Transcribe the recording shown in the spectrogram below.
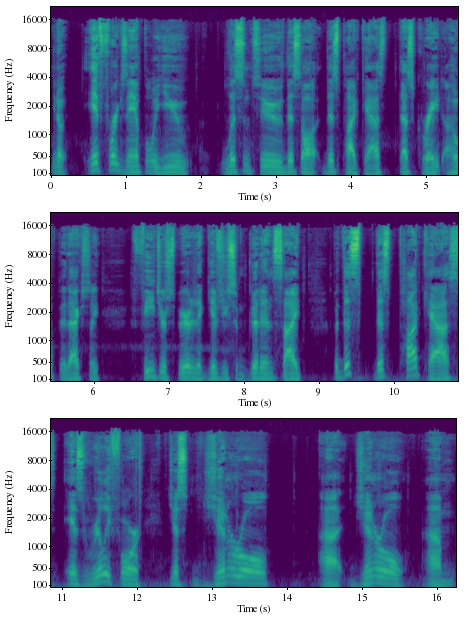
you know, if, for example, you listen to this uh, this podcast, that's great. I hope it actually feeds your spirit and it gives you some good insight. But this this podcast is really for just general, uh, general, um,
